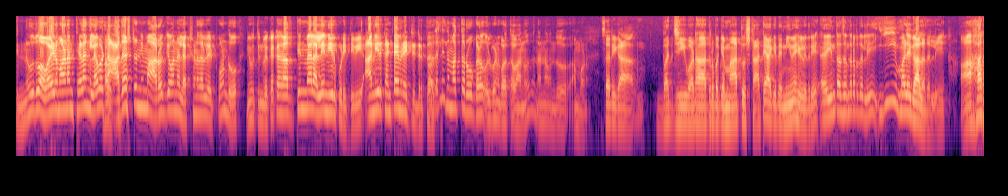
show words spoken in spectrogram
ತಿನ್ನುವುದು ಅವಾಯ್ಡ್ ಮಾಡ ಅಂತ ಹೇಳಂಗಿಲ್ಲ ಬಟ್ ಆದಷ್ಟು ನಿಮ್ಮ ಆರೋಗ್ಯವನ್ನ ಲಕ್ಷಣದಲ್ಲಿ ಇಟ್ಕೊಂಡು ನೀವು ತಿನ್ಬೇಕು. ಯಾಕಂದ್ರೆ ಅದು ತಿಂದ್ಮೇಲೆ ಅಲ್ಲೇ ನೀರು ಕುಡಿತೀವಿ ಆ ನೀರು ಕಂಟಾಮಿನೇಟೆಡ್ ಇರ್ತದೆ. ಅದರಿಂದ ಮತ್ತೆ ರೋಗಗಳು ಉಲ್ಬಣಗೊಳ್ತಾವ ಅನ್ನೋದು ನನ್ನ ಒಂದು ಅಂಬೋಣ ಸರ್ ಈಗ ಬಜ್ಜಿ ವಡ ಅದ್ರ ಬಗ್ಗೆ ಮಾತು ಸ್ಟಾರ್ಟೇ ಆಗಿದೆ ನೀವೇ ಹೇಳಿದ್ರಿ. ಇಂಥ ಸಂದರ್ಭದಲ್ಲಿ ಈ ಮಳೆಗಾಲದಲ್ಲಿ ಆಹಾರ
